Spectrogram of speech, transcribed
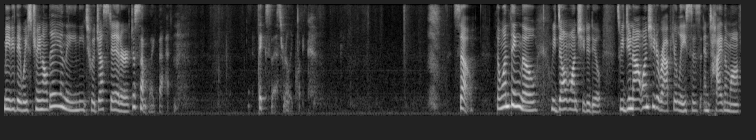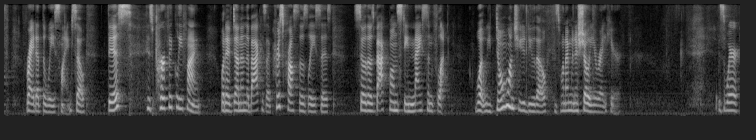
maybe they waist train all day and they need to adjust it or just something like that. Fix this really quick. So, the one thing though we don't want you to do is we do not want you to wrap your laces and tie them off right at the waistline. So this is perfectly fine. What I've done in the back is I've crisscrossed those laces so those backbones stay nice and flat. What we don't want you to do though is what I'm gonna show you right here. Is where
